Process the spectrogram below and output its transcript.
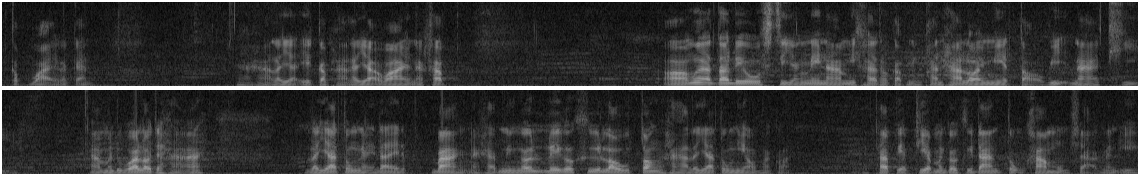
x กับ y แล้วกัน หาระยะ x กับหาระยะ y นะครับอ่าเมื่ออัตราเร็วเสียงในน้ำมีค่าเท่ากับ 1,500 เมตร ต่อวินาทีอะมาดูว่าเราจะหาระยะตรงไหนได้บ้างนะครับหนึ่งก็เลยก็คือเราต้องหาระยะตรงนี้ออกมาก่อน ถ้าเปรียบเทียบมันก็คือด้านตรงข้ามมุมฉากนั่นเอง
